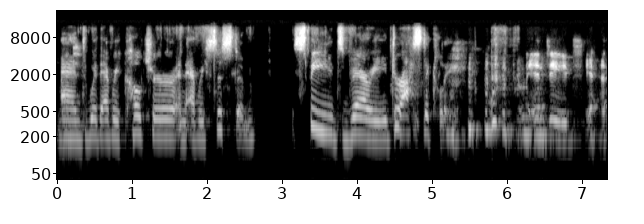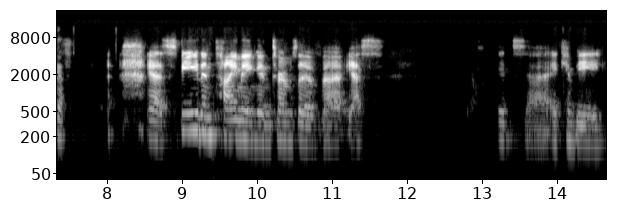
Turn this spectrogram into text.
Right. And with every culture and every system, speeds vary drastically. Indeed, yes. Yeah. Yeah, speed and timing in terms of uh, yes, it's uh, it can be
